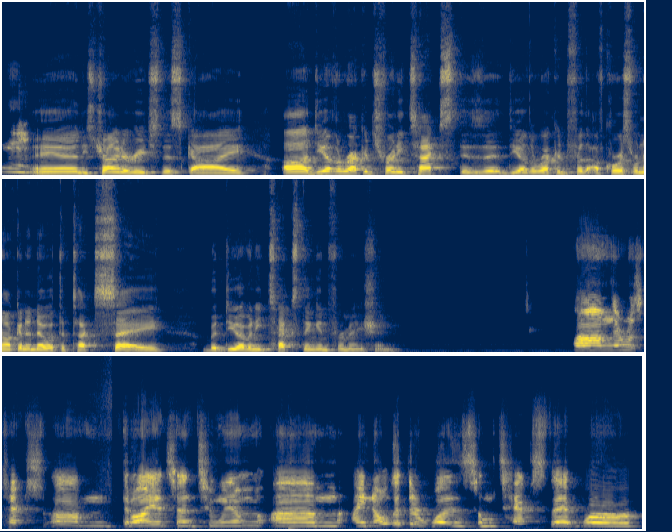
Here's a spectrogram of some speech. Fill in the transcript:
Hmm. and he's trying to reach this guy. Uh, do you have the records for any text? Is it? Do you have the record for the? Of course, we're not going to know what the texts say, but do you have any texting information? Um, there was texts um, that I had sent to him. Um, I know that there was some texts that were.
